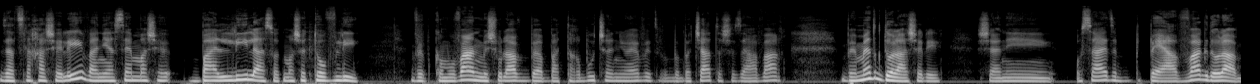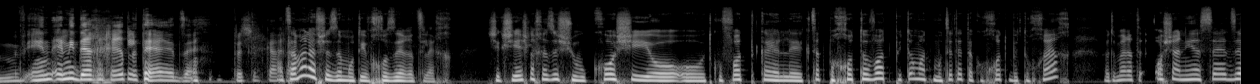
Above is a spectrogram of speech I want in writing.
זה הצלחה שלי, ואני אעשה מה שבא לי לעשות, מה שטוב לי. וכמובן, משולב בתרבות שאני אוהבת ובבצ'אטה, שזה אהבה באמת גדולה שלי, שאני עושה את זה באהבה גדולה. אין, אין לי דרך אחרת לתאר את זה, פשוט ככה. את שמה לב שזה מוטיב חוזר אצלך. שכשיש לך איזשהו קושי או, או תקופות כאלה קצת פחות טובות, פתאום את מוצאת את הכוחות בתוכך, ואת אומרת, או שאני אעשה את זה,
